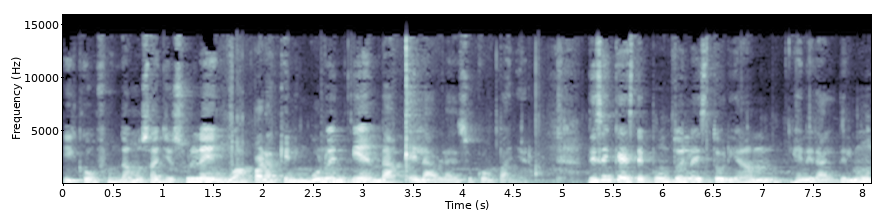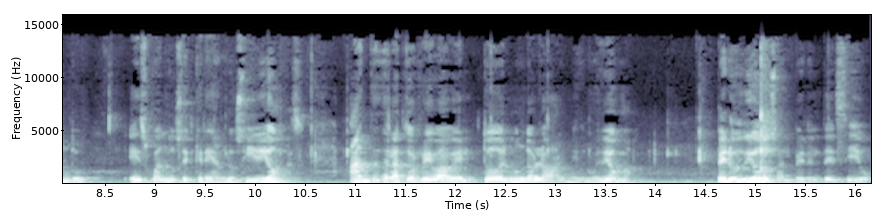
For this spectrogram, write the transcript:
y confundamos allí su lengua para que ninguno entienda el habla de su compañero. Dicen que este punto en la historia general del mundo es cuando se crean los idiomas. Antes de la Torre de Babel, todo el mundo hablaba el mismo idioma. Pero Dios, al ver el deseo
